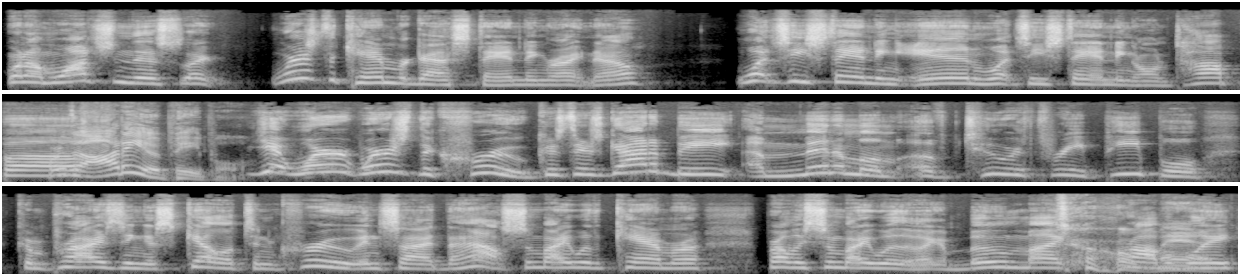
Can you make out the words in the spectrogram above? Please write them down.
when I'm watching this, like, where's the camera guy standing right now? What's he standing in? What's he standing on top of? We're the audio people. yeah, where where's the crew? Because there's got to be a minimum of two or three people comprising a skeleton crew inside the house. Somebody with a camera, probably somebody with like a boom mic, oh, probably,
